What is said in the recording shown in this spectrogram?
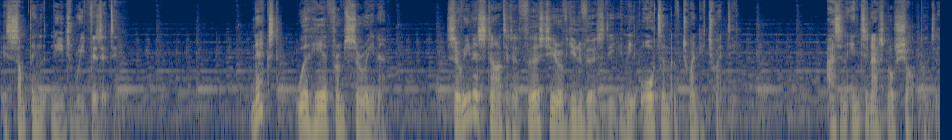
is something that needs revisiting. Next, we'll hear from Serena. Serena started her first year of university in the autumn of 2020 as an international shot putter,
